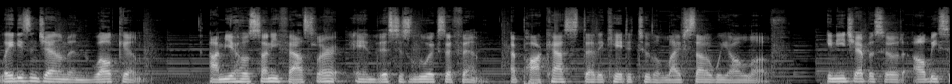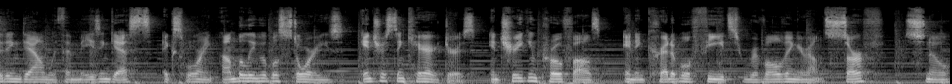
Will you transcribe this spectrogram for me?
Ladies and gentlemen, welcome. I'm your host, Sunny Fassler, and this is LUEX FM, a podcast dedicated to the lifestyle we all love. In each episode, I'll be sitting down with amazing guests, exploring unbelievable stories, interesting characters, intriguing profiles, and incredible feats revolving around surf, snow,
